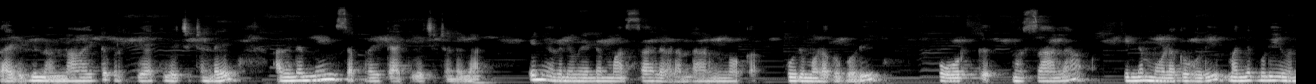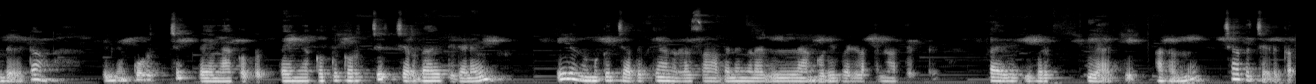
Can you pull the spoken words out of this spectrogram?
കഴുകി നന്നായിട്ട് വൃത്തിയാക്കി വെച്ചിട്ടുണ്ട്. അതിന്റെ നെയ് സെപ്പറേറ്റ് ആക്കി വെച്ചിട്ടുണ്ട് ഞാൻ. ഇനി അതിന് വേണ്ട മസാലകൾ എന്താണെന്ന് നോക്കാം. കുരുമുളക് പൊടി പോർക്ക് മസാല പിന്നെ മുളക് പൊടി മഞ്ഞൾപ്പൊടിയും ഉണ്ട് കേട്ടോ. പിന്നെ കുറച്ച് തേങ്ങാക്കൊത്ത് തേങ്ങാക്കൊത്ത് കുറച്ച് ചെറുതായിട്ടിടണേ ഇനി നമുക്ക് ചതയ്ക്കാനുള്ള സാധനങ്ങളെല്ലാം കൂടി വെള്ളത്തിനകത്തിട്ട് കഴുകി വൃത്തിയാക്കി അതൊന്ന് ചതച്ചെടുക്കാം.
